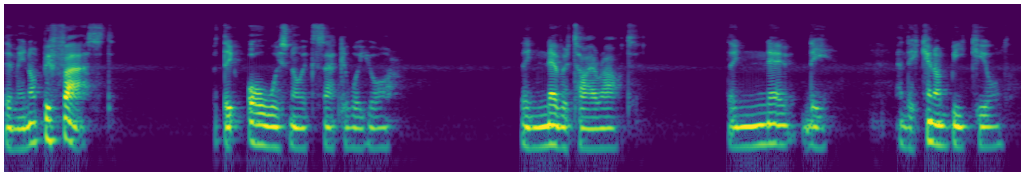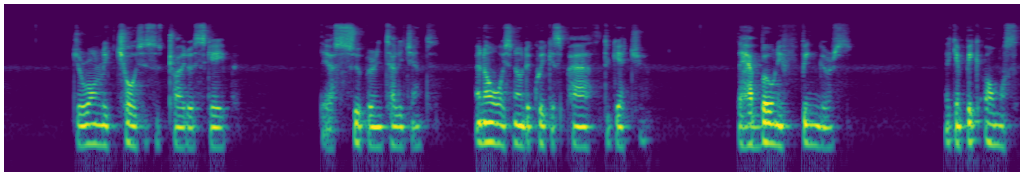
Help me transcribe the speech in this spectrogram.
They may not be fast, but they always know exactly where you are. They never tire out. They never they and they cannot be killed. Your only choice is to try to escape. They are super intelligent and always know the quickest path to get you. They have bony fingers. They can pick almost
